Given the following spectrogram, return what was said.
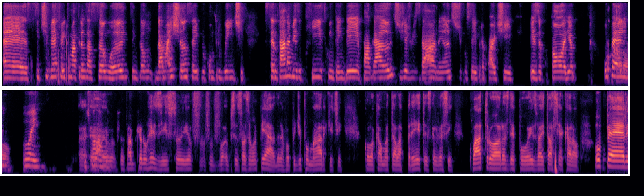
é, se tiver feito uma transação antes, então dá mais chance aí para o contribuinte sentar na mesa com o fisco, entender, pagar antes de ajuizar, né, antes de você ir para a parte executória. O PL... Carol, Oi. É, Pode falar. Eu, eu, você sabe que eu não resisto e eu, eu preciso fazer uma piada, né? Vou pedir para o marketing colocar uma tela preta e escrever assim: quatro horas depois vai estar assim a Carol. O PL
